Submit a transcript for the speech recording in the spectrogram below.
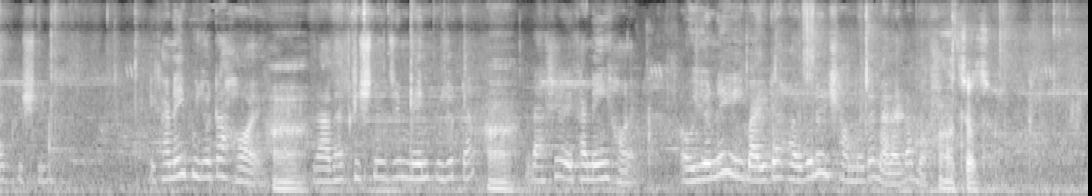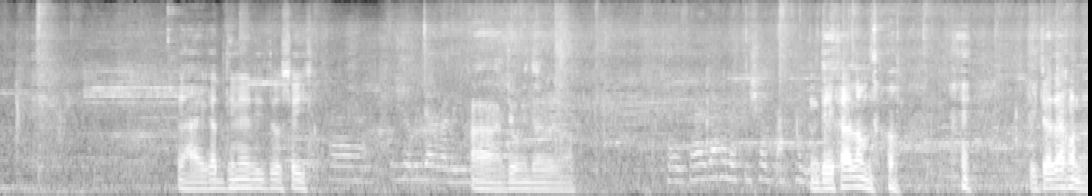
রাধা কৃষ্ণ এখানেই পুজোটা হয়। হ্যাঁ। রাধা কৃষ্ণের যে মেন পুজোটা হ্যাঁ। রাসের এখানেই হয়। ওই জন্যই এই বাড়িটা হয় বলে এই সামনেটা মেলাটা বসে। আচ্ছা আচ্ছা। আগেকার দিনেরই তো সেই। হ্যাঁ জমিদার বাড়ি। হ্যাঁ জমিদার বাড়ি। দেখালাম তো। এটা দেখো না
